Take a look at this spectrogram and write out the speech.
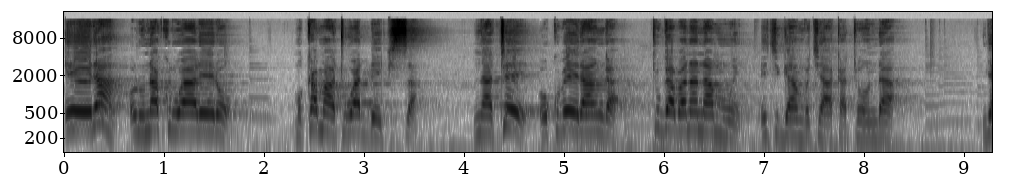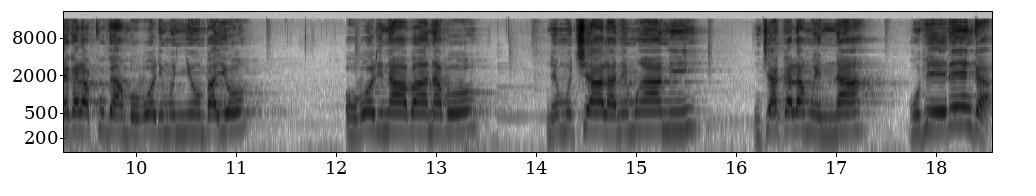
Era olunaku lwaleero mukama atuwadde ekisa nate okubeera nga tugabana nammwe ekigambo kya katonda. Njagala kugamba oba oli mu nnyumba yo oba oli n'abaana bo ne mukyala ne mwami njagala mwenna mubeere nga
